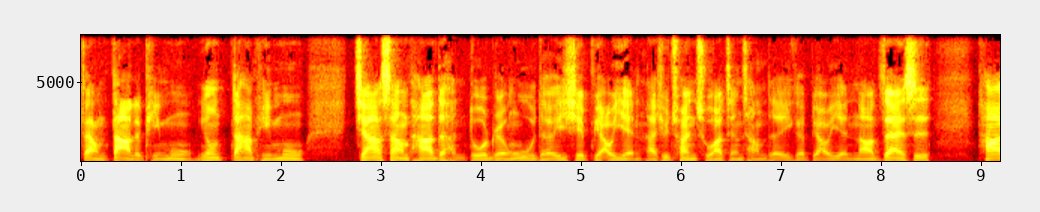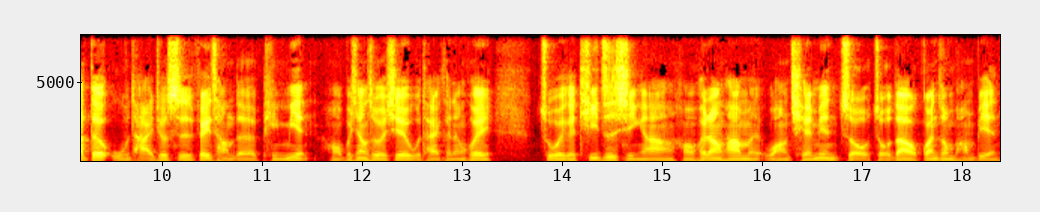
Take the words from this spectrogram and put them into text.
非常大的屏幕，用大屏幕加上他的很多人物的一些表演，来去串出他整场的一个表演，然后再是。他的舞台就是非常的平面，哦，不像是有些舞台可能会做一个 T 字形啊，好，会让他们往前面走，走到观众旁边。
